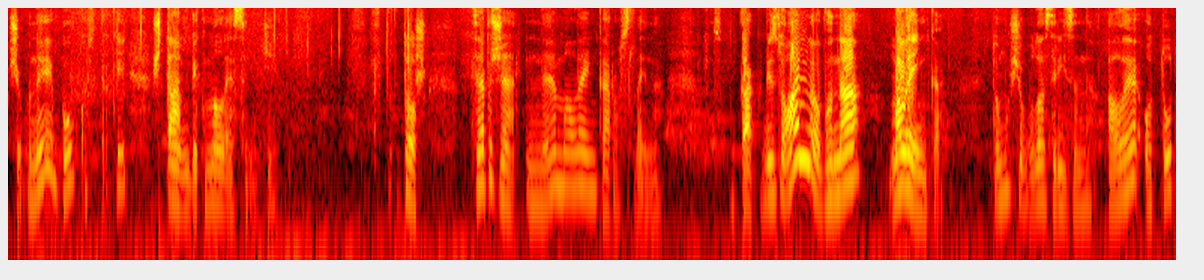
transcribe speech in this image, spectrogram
щоб у неї був ось такий штамбік малесенький. Тож, це вже не маленька рослина. Так, візуально вона маленька, тому що була зрізана. Але отут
